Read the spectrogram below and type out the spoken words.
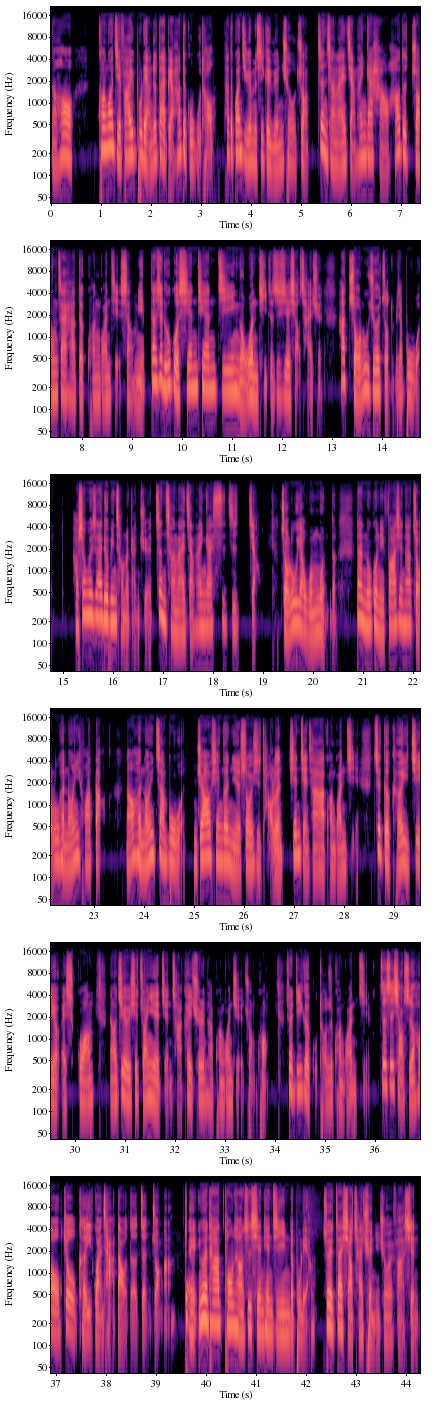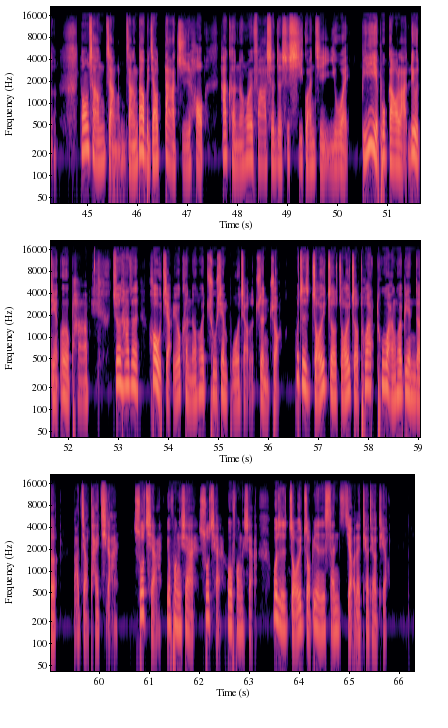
然后。髋关节发育不良，就代表它的股骨头，它的关节原本是一个圆球状。正常来讲，它应该好好的装在它的髋关节上面。但是如果先天基因有问题的这些小柴犬，它走路就会走得比较不稳，好像会是在溜冰场的感觉。正常来讲，它应该四只脚走路要稳稳的。但如果你发现它走路很容易滑倒，然后很容易站不稳，你就要先跟你的兽医师讨论，先检查它的髋关节。这个可以借由 X 光，然后借由一些专业的检查，可以确认它髋关节的状况。所以第一个骨头是髋关节，这是小时候就可以观察到的症状啊。对，因为它通常是先天基因的不良，所以在小柴犬你就会发现了。通常长长到比较大之后，它可能会发生的是膝关节移位，比例也不高啦，六点二趴。就是它的后脚有可能会出现跛脚的症状，或者是走一走走一走，突然突然会变得把脚抬起来，缩起来又放下来，缩起来又放下来，或者是走一走变成三只脚在跳跳跳。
